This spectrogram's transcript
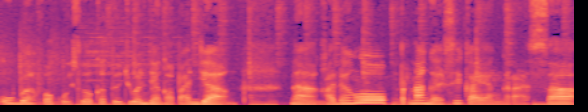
ubah fokus lo ke tujuan jangka panjang. Nah, kadang lo pernah gak sih kayak ngerasa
